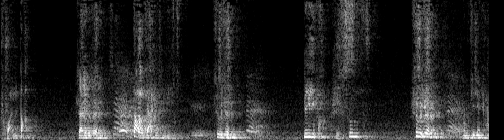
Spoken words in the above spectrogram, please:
传道，是不是？是。道家是鼻祖，是不是？是。兵法是孙子，是不是？是。我们今天看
